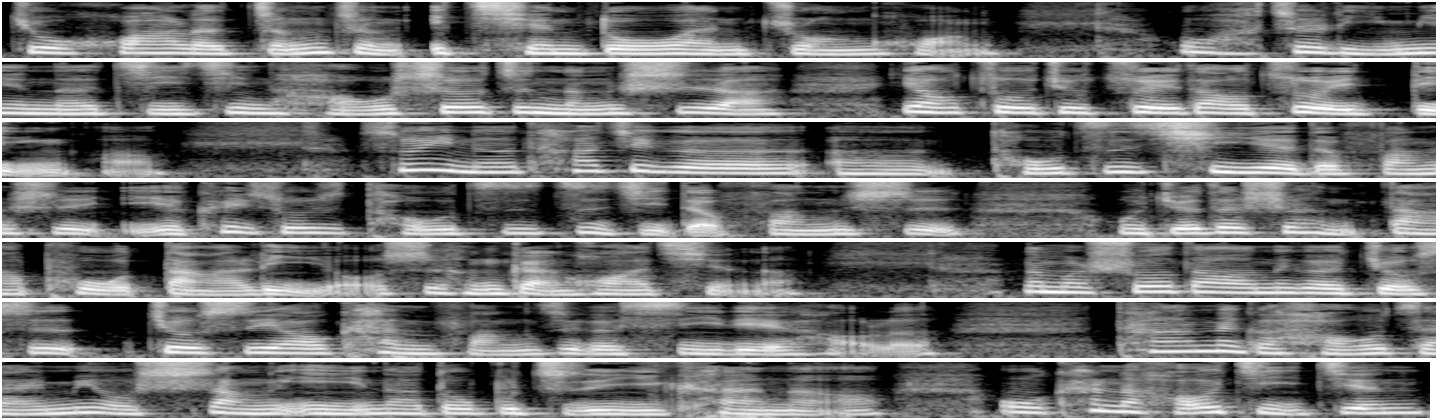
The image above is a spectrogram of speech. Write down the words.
就花了整整一千多万装。黄哇，这里面呢极尽豪奢之能事啊，要做就做到最顶啊，所以呢，他这个呃投资企业的方式，也可以说是投资自己的方式，我觉得是很大破大立哦，是很敢花钱呢、那么说到那个就是就是要看房这个系列好了，他那个豪宅没有上亿，那都不值一看啊！我看了好几间，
